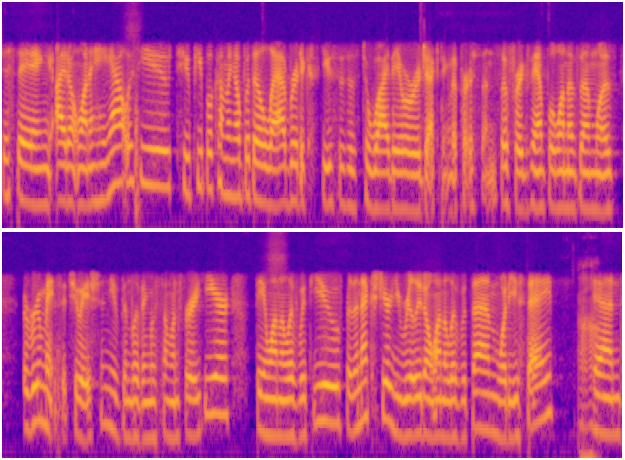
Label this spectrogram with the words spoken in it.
just saying "I don't want to hang out with you" to people coming up with elaborate excuses as to why they were rejecting the person. So, for example, one of them was a roommate situation. You've been living with someone for a year; they want to live with you for the next year. You really don't want to live with them. What do you say? Uh-huh. And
